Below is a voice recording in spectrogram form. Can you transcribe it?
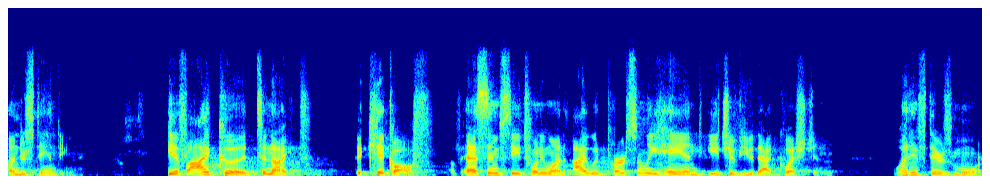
understanding? If I could tonight, the kickoff of SMC 21, I would personally hand each of you that question What if there's more?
